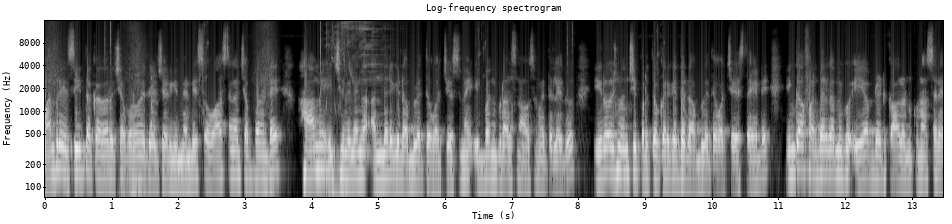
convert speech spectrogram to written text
మంత్రి సీతక్క గారు చెప్పడం అయితే జరిగిందండి. సో వాస్తవంగా చెప్పాలంటే హామీ ఇచ్చిన విధంగా అందరికీ డబ్బులు అయితే వచ్చేస్తున్నాయి. ఇబ్బంది పడాల్సిన అవసరం అయితే లేదు. ఈ రోజు నుంచి ప్రతి ఒక్కరికి అయితే డబ్బులు అయితే వచ్చేస్తాయండి. ఇంకా ఫర్దర్గా మీకు ఏ అప్డేట్ కావాలనుకున్నా సరే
